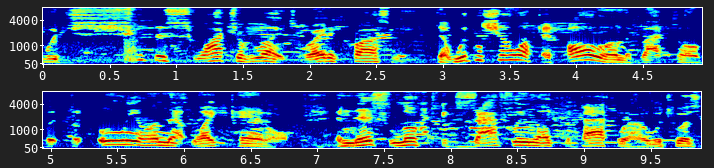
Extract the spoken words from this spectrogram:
would shoot this swatch of lights right across me that wouldn't show up at all on the black velvet, but only on that white panel. And this looked exactly like the background, which was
